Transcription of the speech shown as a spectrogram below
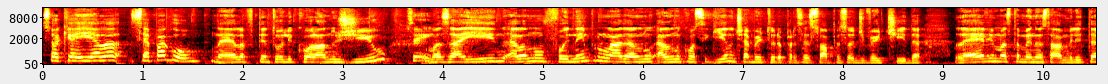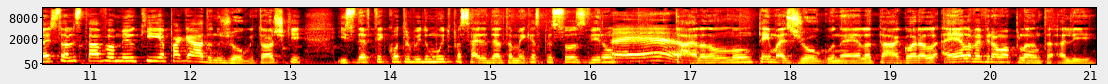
Só que aí ela se apagou, né? Ela tentou lhe colar no Gil, Sim. mas aí ela não foi nem pra um lado, ela não, ela não conseguia, não tinha abertura pra ser só uma pessoa divertida, leve, mas também não estava militante, então ela estava meio que apagada no jogo. Então acho que isso deve ter contribuído muito pra saída dela também, que as pessoas viram. É. Tá, ela não, não tem mais jogo, né? Ela tá agora. Ela, ela vai virar uma planta ali.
